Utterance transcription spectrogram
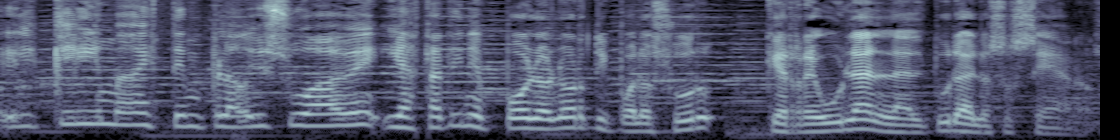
El clima es templado y suave y hasta tiene polo norte y polo sur que regulan la altura de los océanos.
